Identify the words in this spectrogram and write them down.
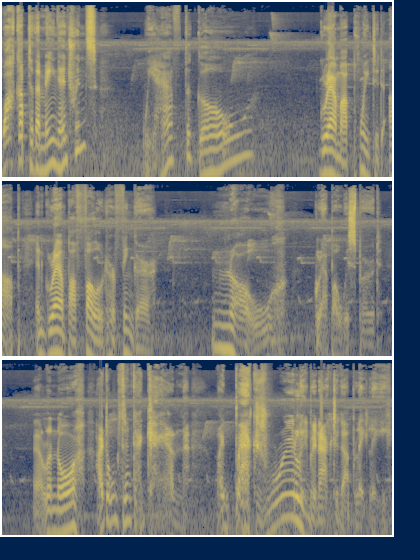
walk up to the main entrance. We have to go. Grandma pointed up, and Grandpa followed her finger. No, Grandpa whispered. Eleanor, I don't think I can. My back has really been acting up lately.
